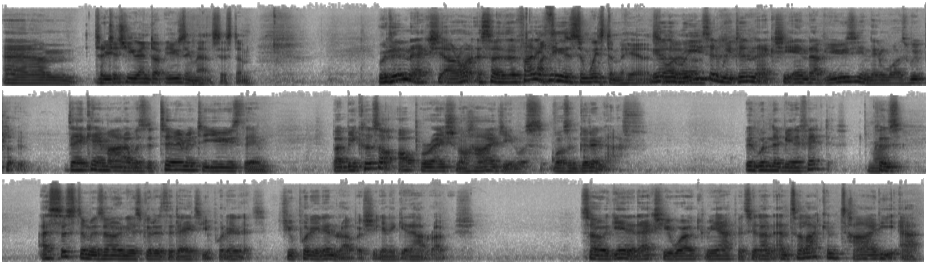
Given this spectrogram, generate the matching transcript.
um, so we, did you end up using that system? we didn't actually. All right. So the funny I thing think is, there's some wisdom here. Yeah, why, the uh, reason we didn't actually end up using them was we pl- they came out. I was determined to use them, but because our operational hygiene was wasn't good enough, it wouldn't have been effective. Because a system is only as good as the data you put in it. If you're putting in rubbish, you're going to get out rubbish. So again, it actually woke me up and said, until I can tidy up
